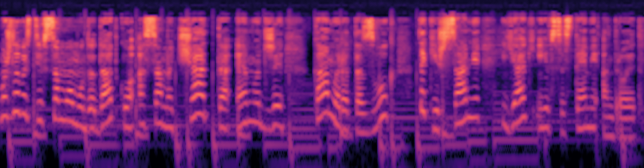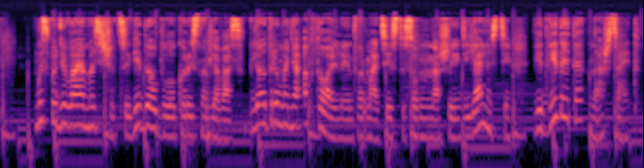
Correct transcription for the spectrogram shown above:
Можливості в самому додатку, а саме чат та емоджі, камера та звук такі ж самі, як і в системі Android. Ми сподіваємось, що це відео було корисно для вас. Для отримання актуальної інформації стосовно нашої діяльності відвідайте наш сайт.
